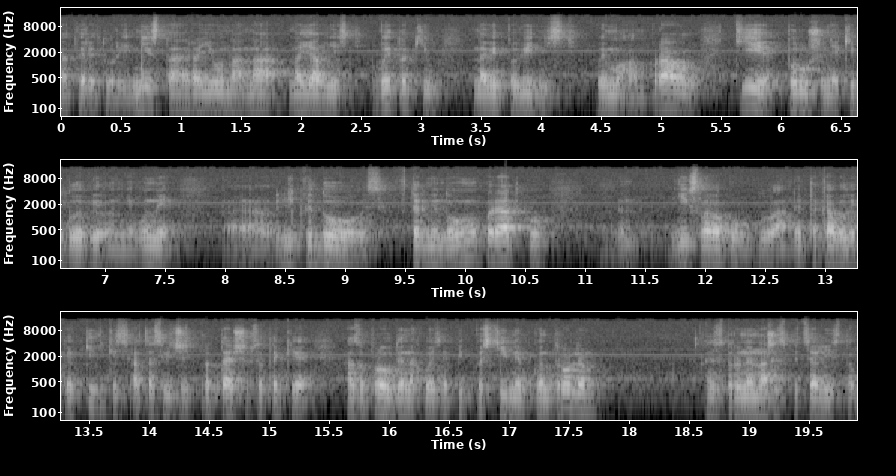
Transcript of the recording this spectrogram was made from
на території міста, району, на наявність витоків, на відповідність вимогам правил. Ті порушення, які були виявлені, вони е, ліквідовувались в терміновому порядку. Їх, слава Богу, була не така велика кількість, а це свідчить про те, що все-таки газопроводи знаходяться під постійним контролем зі сторони наших спеціалістів.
